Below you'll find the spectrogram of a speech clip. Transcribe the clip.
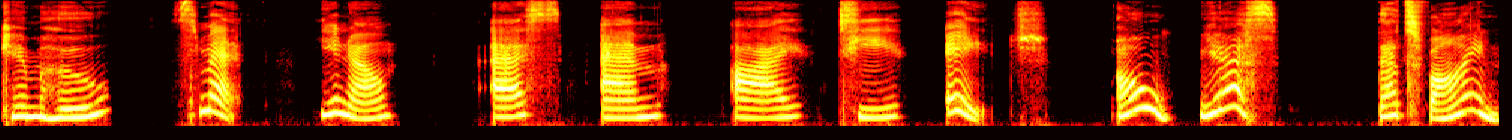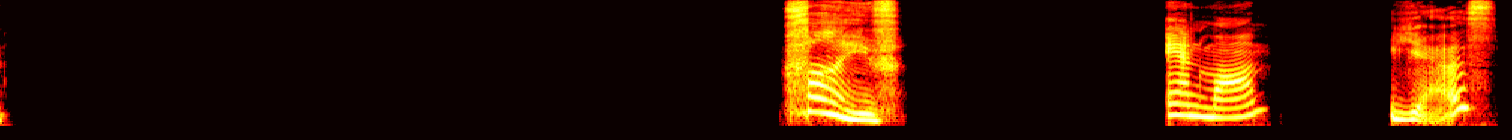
Kim who? Smith. You know, S M I T H. Oh, yes. That's fine. Five. And Mom, Yes?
